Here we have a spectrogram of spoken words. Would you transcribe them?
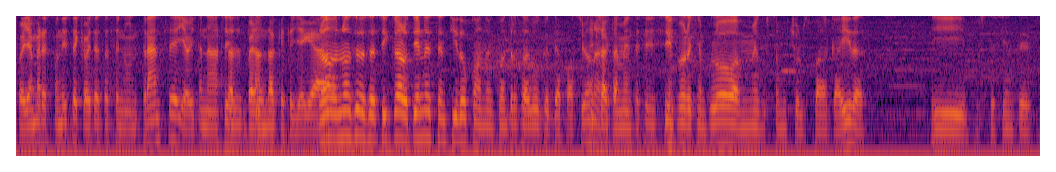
Pero ya me respondiste que ahorita estás en un trance y ahorita nada Sí, estás sí, esperando a que te llegue a... No, no sé, o sea, sí, claro, tiene sentido cuando encuentras algo que te apasiona. Exactamente, sí, sí. Sí, por ejemplo, a mí me gustan mucho los paracaídas. Y pues te sientes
